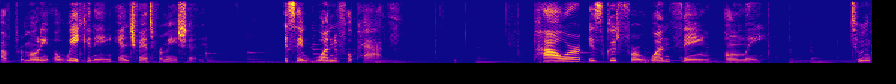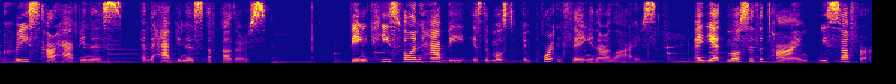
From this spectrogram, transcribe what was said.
of promoting awakening and transformation. It's a wonderful path. Power is good for one thing only to increase our happiness and the happiness of others. Being peaceful and happy is the most important thing in our lives, and yet most of the time we suffer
